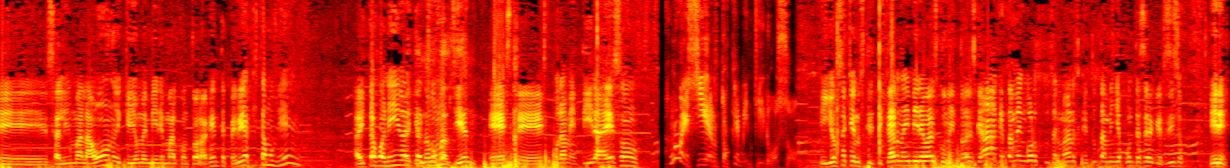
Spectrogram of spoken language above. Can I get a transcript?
eh, salir mal a uno y que yo me mire mal con toda la gente, pero ya aquí estamos bien. Ahí está Juanillo, ahí Aquí está el al 100. Este, es pura mentira eso. No es cierto, qué mentiroso. Y yo sé que nos criticaron ahí, mire varios comentarios, que, ah, que también gordos tus hermanos, que tú también ya ponte a hacer ejercicio. Mire,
